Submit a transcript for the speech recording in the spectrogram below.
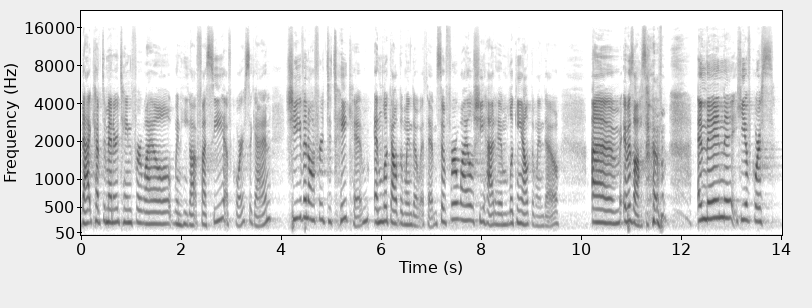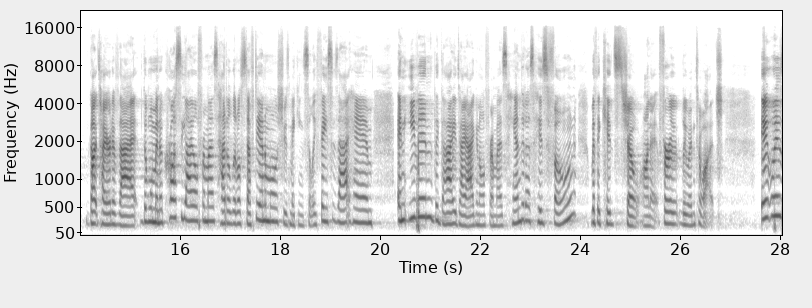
That kept him entertained for a while. When he got fussy, of course, again, she even offered to take him and look out the window with him. So for a while, she had him looking out the window. Um, it was awesome. and then he, of course, got tired of that. The woman across the aisle from us had a little stuffed animal. She was making silly faces at him. And even the guy diagonal from us handed us his phone with a kids' show on it for Lewin to watch. It was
